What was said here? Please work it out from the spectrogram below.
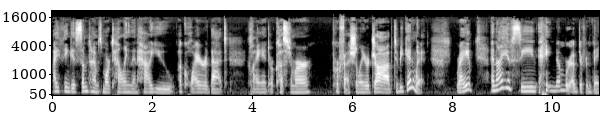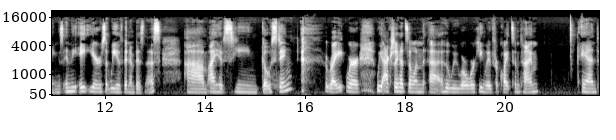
I think, is sometimes more telling than how you acquire that client or customer professionally or job to begin with, right? And I have seen a number of different things in the eight years that we have been in business. Um, I have seen ghosting, right? Where we actually had someone uh, who we were working with for quite some time and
